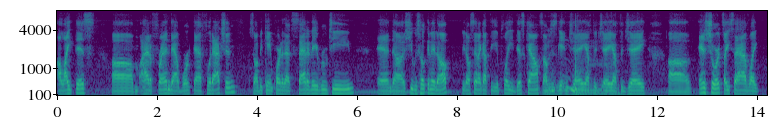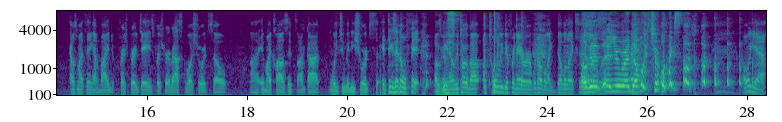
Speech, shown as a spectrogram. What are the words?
I like this. Um, I had a friend that worked at Foot Action, so I became part of that Saturday routine, and uh, she was hooking it up. You know, saying I got the employee discounts. I was just getting J after J after J, uh, and shorts. I used to have like that was my thing. I'd buy fresh pair of J's, fresh pair of basketball shorts. So uh, in my closet, I've got way too many shorts and things that don't fit. I was gonna you know, s- we're talking about a totally different era. We're talking about like double XL. I was gonna say you were a double triple XL. Oh yeah,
